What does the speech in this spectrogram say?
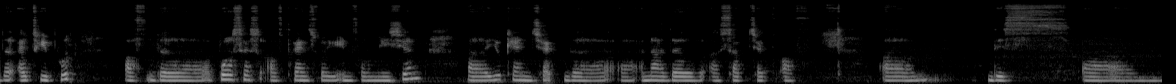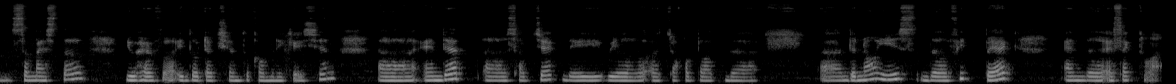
the attribute of the process of transferring information you can check the uh, another uh, subject of um, this um, semester. You have uh, introduction to communication uh, and that uh, subject they will uh, talk about the uh, the noise the feedback and the etc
